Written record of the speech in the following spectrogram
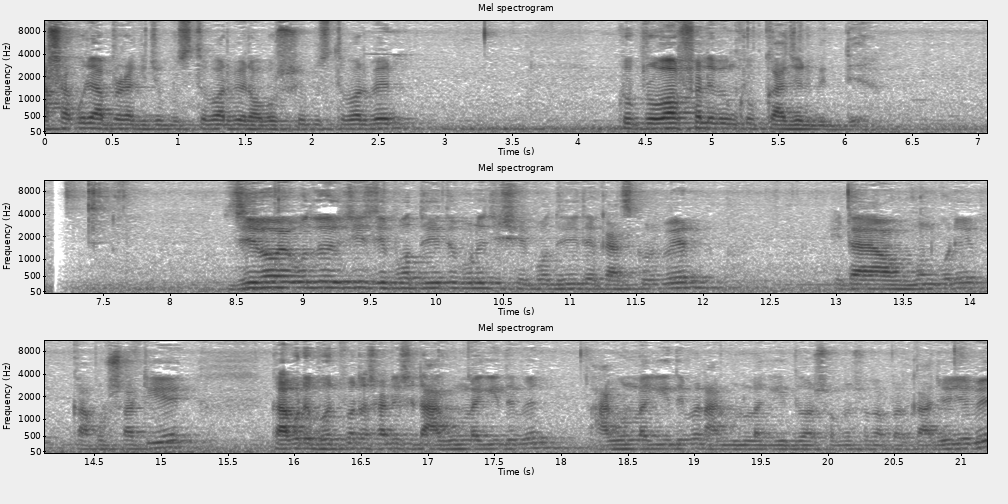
আশা করি আপনারা কিছু বুঝতে পারবেন, অবশ্যই বুঝতে পারবেন। খুব প্রভাবশালী এবং খুব কাজের বিদ্যে। যেভাবে বলেছি, যে পদ্ধতিতে বলেছি, সেই পদ্ধতিতে কাজ করবেন। এটা অঙ্কন করে কাপড় সাটিয়ে কাপড়ে ভোজপাটা সাটিয়ে সেটা আগুন লাগিয়ে দেবেন, আগুন লাগিয়ে দেবেন, আগুন লাগিয়ে দেওয়ার সঙ্গে সঙ্গে আপনার কাজ হয়ে যাবে।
